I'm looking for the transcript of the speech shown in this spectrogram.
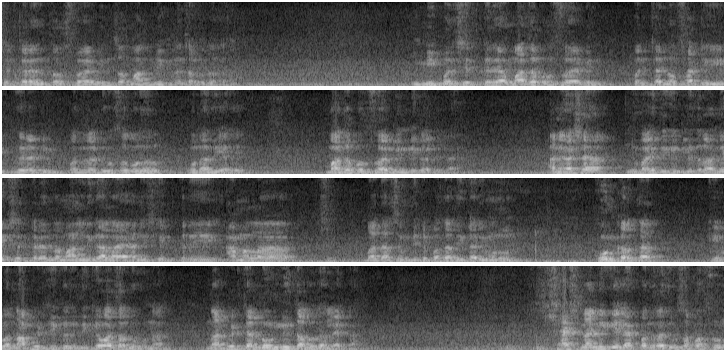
शेतकऱ्यांचा सोयाबीनचा माल निघणं चालू झाला मी पण शेतकरी आहे माझं पण सोयाबीन पंच्याण्णवसाठी व्हेरायटी पंधरा दिवस अगोदर होणारी आहे. माझं पण सोयाबीन निघालेलं आहे. आणि अशा मी माहिती घेतली तर अनेक शेतकऱ्यांचा माल निघाला आहे आणि शेतकरी आम्हाला बाजार समितीचे पदाधिकारी म्हणून फोन करतात की बा नाफेडची खरेदी केव्हा चालू होणार? नाफेडच्या नोंदणी चालू झाल्या का? शासनाने गेल्या पंधरा दिवसापासून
